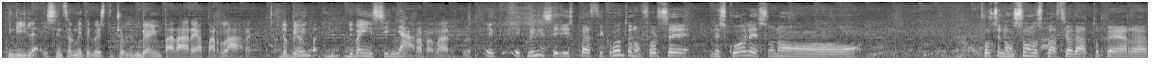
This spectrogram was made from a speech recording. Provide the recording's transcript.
Quindi essenzialmente questo, cioè dobbiamo imparare a parlare, dobbiamo, quindi, dobbiamo insegnare a parlare. E, e, quindi se gli spazi contano, forse le scuole sono forse non sono lo spazio adatto per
